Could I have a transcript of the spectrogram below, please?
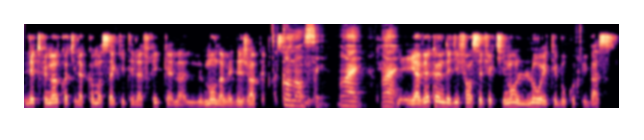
l'être humain, quand il a commencé à quitter l'Afrique, le monde avait déjà à peu près commencé. Ouais, ouais. Il y avait quand même des différences, effectivement. L'eau était beaucoup plus basse.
